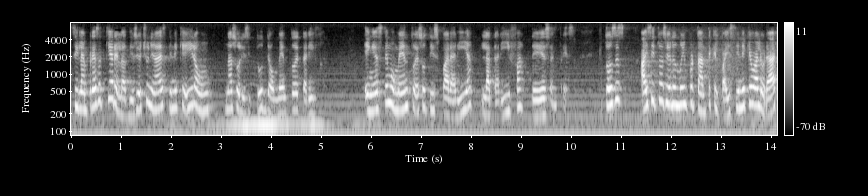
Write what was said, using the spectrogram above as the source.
Si la empresa quiere las 18 unidades, tiene que ir a una solicitud de aumento de tarifa. En este momento eso dispararía la tarifa de esa empresa. Entonces, hay situaciones muy importantes que el país tiene que valorar.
